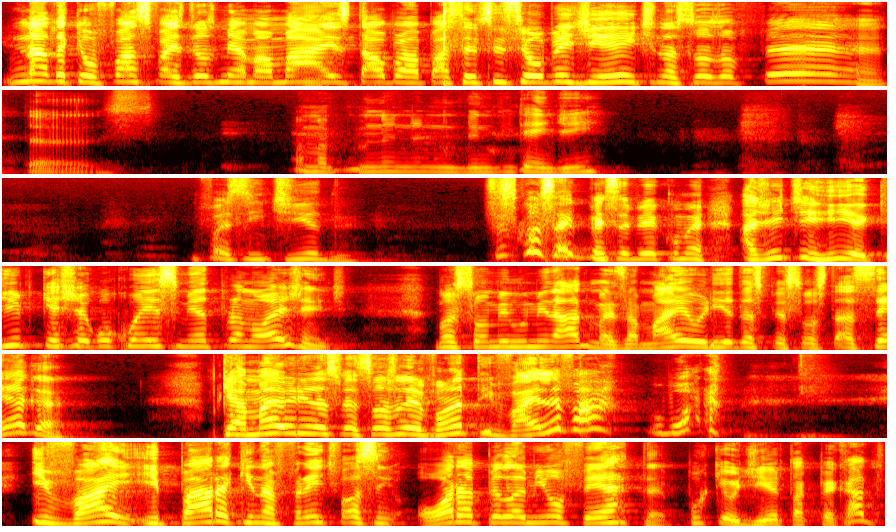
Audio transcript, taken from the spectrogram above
Nada que eu faço faz Deus me amar mais, tal, para você precisa ser obediente nas suas ofertas. Ah, não, não, não entendi. Não faz sentido. Vocês conseguem perceber como é? A gente ri aqui porque chegou conhecimento para nós, gente. Nós somos iluminados, mas a maioria das pessoas está cega. Porque a maioria das pessoas levanta e vai levar. Vambora. E vai e para aqui na frente e fala assim: ora pela minha oferta. Porque o dinheiro está com pecado?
